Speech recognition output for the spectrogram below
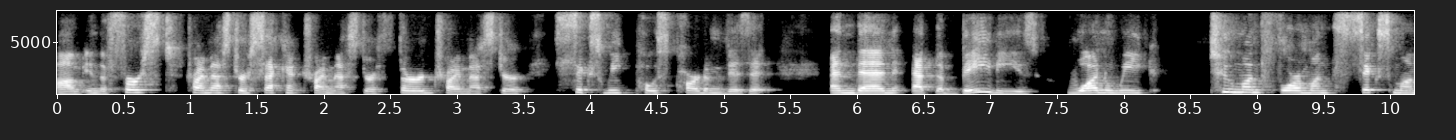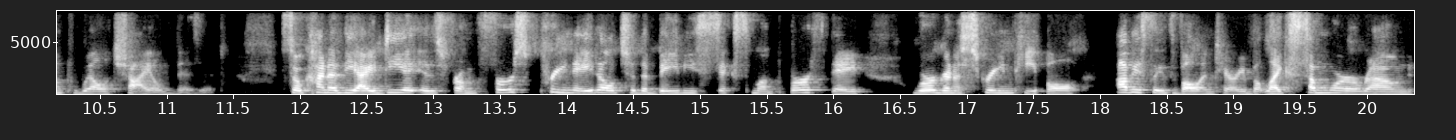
um, in the first trimester, second trimester, third trimester, six week postpartum visit, and then at the baby's one week, two month, four month, six month well child visit. So kind of the idea is from first prenatal to the baby's six month birthday, we're going to screen people obviously it's voluntary, but like somewhere around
